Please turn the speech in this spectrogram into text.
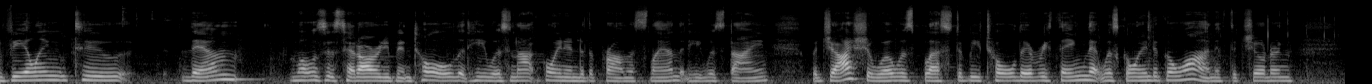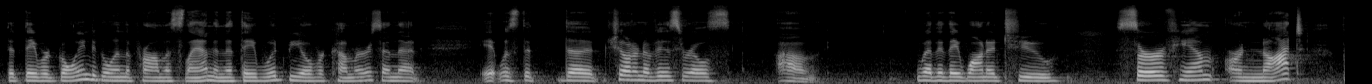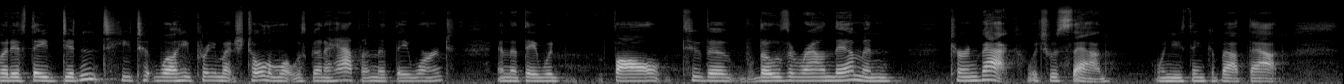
revealing to them. Moses had already been told that he was not going into the promised land, that he was dying. But Joshua was blessed to be told everything that was going to go on. If the children, that they were going to go in the promised land and that they would be overcomers, and that it was the, the children of Israel's, um, whether they wanted to serve him or not. But if they didn't, he t- well, he pretty much told them what was going to happen that they weren't, and that they would fall to the those around them and turn back, which was sad when you think about that.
